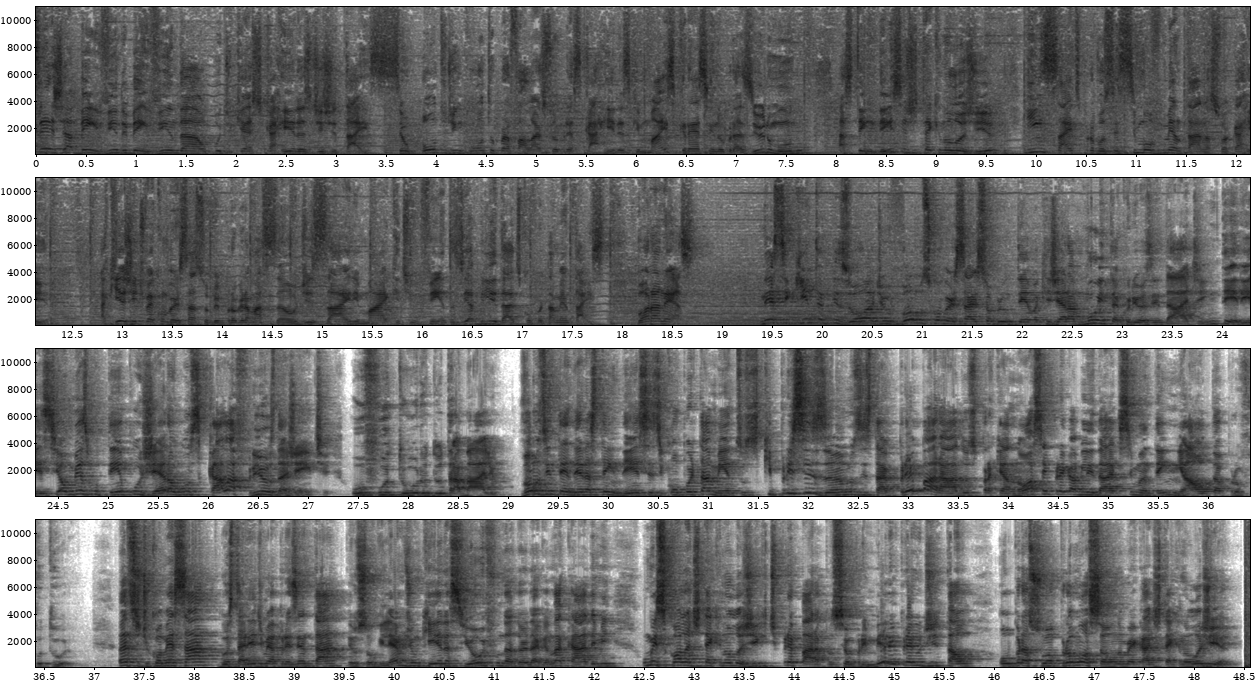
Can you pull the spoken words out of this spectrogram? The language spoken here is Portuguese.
Seja bem-vindo e bem-vinda ao podcast Carreiras Digitais, seu ponto de encontro para falar sobre as carreiras que mais crescem no Brasil e no mundo, as tendências de tecnologia e insights para você se movimentar na sua carreira. Aqui a gente vai conversar sobre programação, design, marketing, vendas e habilidades comportamentais. Bora nessa! Nesse quinto episódio, vamos conversar sobre um tema que gera muita curiosidade, interesse e ao mesmo tempo gera alguns calafrios na gente: o futuro do trabalho. Vamos entender as tendências e comportamentos que precisamos estar preparados para que a nossa empregabilidade se mantenha em alta para o futuro. Antes de começar, gostaria de me apresentar. Eu sou Guilherme Junqueira, CEO e fundador da Gama Academy, uma escola de tecnologia que te prepara para o seu primeiro emprego digital ou para a sua promoção no mercado de tecnologia.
